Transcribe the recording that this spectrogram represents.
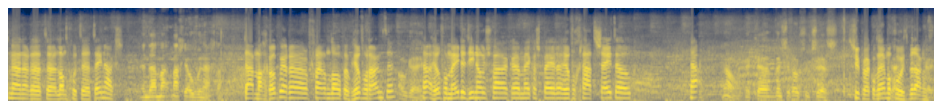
naar, naar het eh, landgoed eh, Tenax. En daar ma- mag je overnachten? Daar mag ik ook weer uh, vrij rondlopen, heb ik heel veel ruimte. Oké. Ja, heel veel mededino's waar ik mee kan spelen, heel veel gratis eten ook. Ja, Nou, ik eh, wens je ook succes. super, komt helemaal goed, bedankt. oké.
